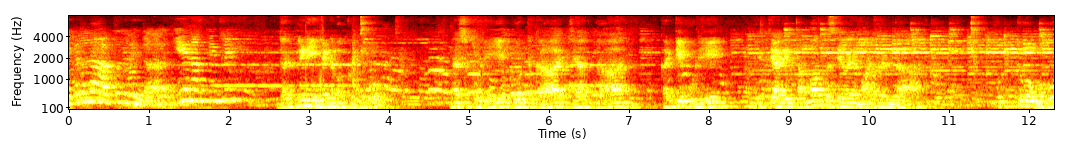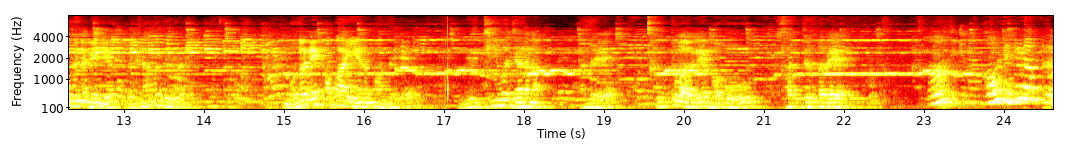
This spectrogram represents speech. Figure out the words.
ಇವೆಲ್ಲ ಹಾಕೋದ್ರಿಂದ ಏನಾಗ್ತೈತ್ರಿ ಗರ್ಭಿಣಿ ಹೆಣ್ಣುಮಕ್ಕಳು ನಸ್ಪುಡಿ ಗುಟ್ಕ ಜರ್ದ ಕಡ್ಡಿಪುಡಿ ಇತ್ಯಾದಿ ತಂಬಾಕು ಸೇವನೆ ಮಾಡೋದ್ರಿಂದ ಹುಟ್ಟುವ ಮಗುವಿನ ಮೇಲೆ ಪರಿಣಾಮ ಬೀರುತ್ತದೆ ಮೊದಲನೇ ಅಪಾಯ ಏನಪ್ಪ ಅಂದರೆ ನಿರ್ಜೀವ ಜನನ. ಅಂದರೆ ಹುಟ್ಟುವಾಗಲೇ ಮಗು ಸತ್ತಿರ್ತವೆ ಡಾಕ್ಟ್ರ್.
